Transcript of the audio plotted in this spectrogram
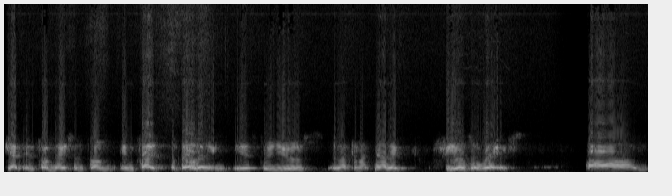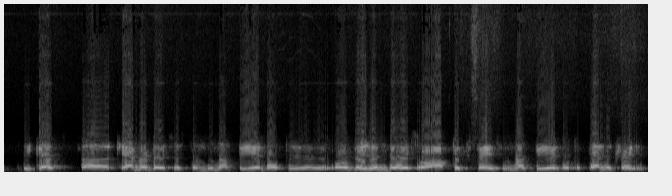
get information from inside the building is to use electromagnetic fields or waves um, because uh, camera-based system will not be able to, or vision-based or optics-based will not be able to penetrate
